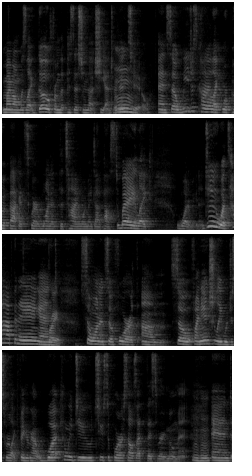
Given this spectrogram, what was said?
my mom was let go from the position that she entered into. And so we just kind of like were put back at square one at the time when my dad passed away like what are we gonna do? What's happening? And Right. So on and so forth um, so financially we just were like figuring out what can we do to support ourselves at this very moment and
